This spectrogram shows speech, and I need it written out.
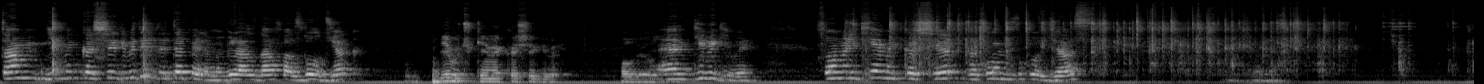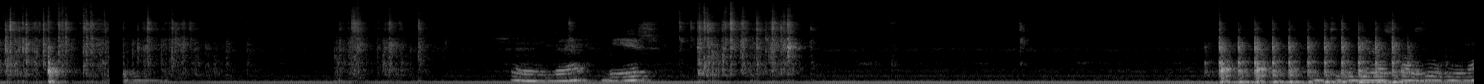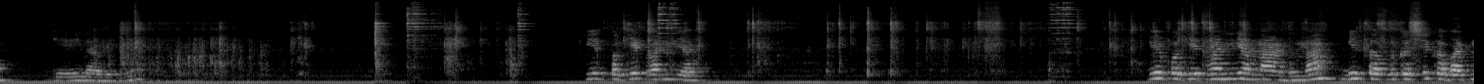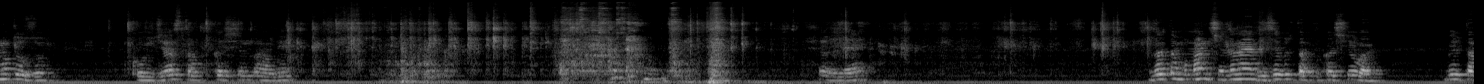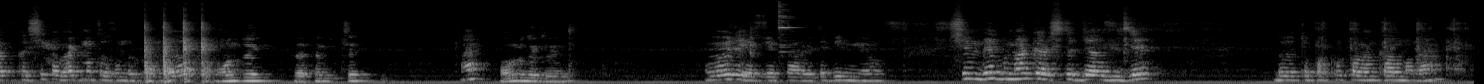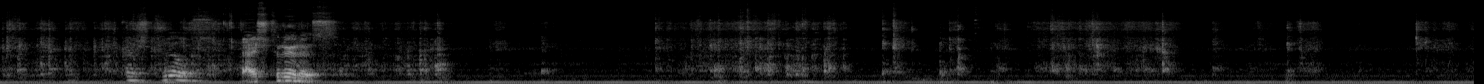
Tam yemek kaşığı gibi değil de tepeleme. Biraz daha fazla olacak. Bir buçuk yemek kaşığı gibi oluyor. Ee, gibi gibi. Sonra 2 yemek kaşığı kakaomuzu koyacağız. Şöyle. Şöyle bir iki bu biraz fazla oldu bunu geri ilave edeyim. Bir paket vanilya. Bir paket vanilyanın ardından bir tatlı kaşığı kabartma tozu koyacağız. Tatlı kaşığını da alayım. Şöyle. Zaten bunların içinde neredeyse bir tatlı kaşığı var. Bir tatlı kaşığı kabartma tozunu da koyduk. Onu dök. Zaten bitecek. Ha? Onu dök zaten. Öyle yazıyor tarihte bilmiyorum. Şimdi bunları karıştıracağız iyice. Böyle topaklık falan kalmadan karıştırıyoruz. Karıştırıyoruz.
